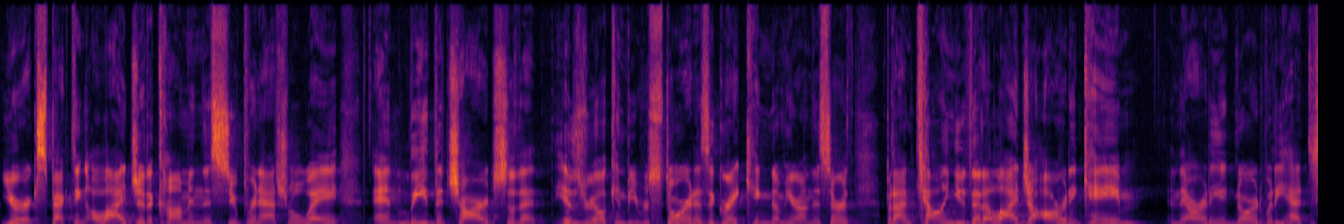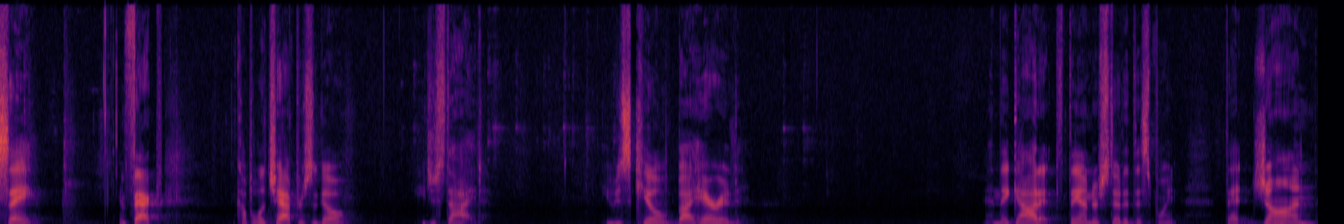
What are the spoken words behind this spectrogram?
you're expecting Elijah to come in this supernatural way and lead the charge so that Israel can be restored as a great kingdom here on this earth. But I'm telling you that Elijah already came and they already ignored what he had to say. In fact, a couple of chapters ago, he just died. He was killed by Herod. And they got it. They understood at this point that John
